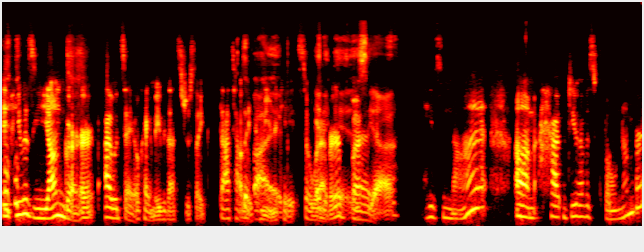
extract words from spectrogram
if he was younger, I would say, okay, maybe that's just like that's how The they vibe. communicate. So whatever. is, But yeah. He's not. Um, how do you have his phone number?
